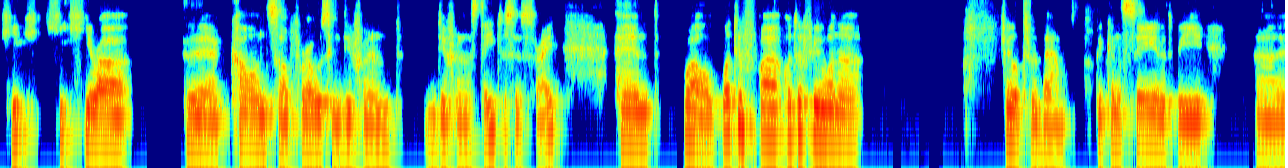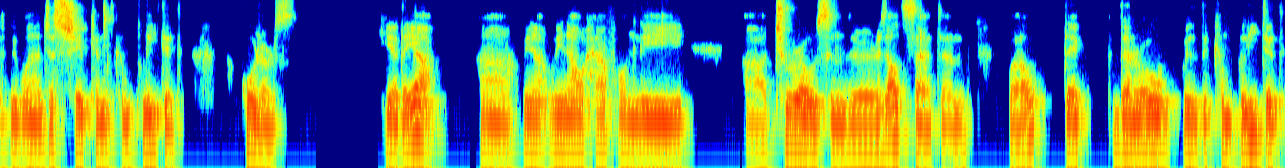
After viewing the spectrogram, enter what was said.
he, he, here are the counts of rows in different different statuses, right? And well, what if uh, what if we want to filter them? We can say that we uh, that we want to just shift and completed orders. Here they are. Uh, we now we now have only uh, two rows in the result set, and well, the the row with the completed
